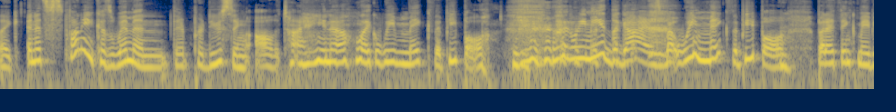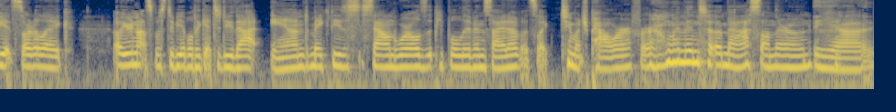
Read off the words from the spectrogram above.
Like, and it's funny because women they're producing all the time, you know. Like we make the people. like we need the guys, but we make the people. But I think maybe it's sort of like. Oh, you're not supposed to be able to get to do that and make these sound worlds that people live inside of. It's like too much power for women to amass on their own. Yeah.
